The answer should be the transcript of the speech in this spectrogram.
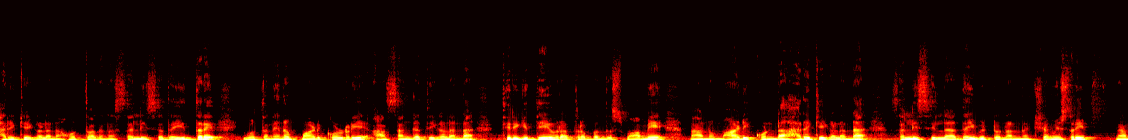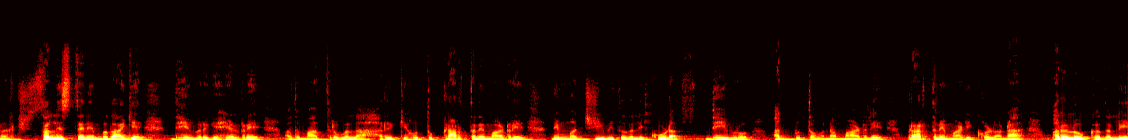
ಹರಿಕೆಗಳನ್ನು ಹೊತ್ತು ಅದನ್ನು ಸಲ್ಲಿಸದೇ ಇದ್ದರೆ ಇವತ್ತು ನೆನಪು ಮಾಡಿಕೊಳ್ಳ್ರಿ, ಆ ಸಂಗತಿಗಳನ್ನು ತಿರುಗಿ ದೇವರ ಹತ್ರ ಬಂದು, ಸ್ವಾಮಿ, ನಾನು ಮಾಡಿಕೊಂಡ ಹರಕೆಗಳನ್ನು ಸಲ್ಲಿಸಿಲ್ಲ, ದಯವಿಟ್ಟು ನನ್ನ ಕ್ಷಮಿಸ್ರಿ, ನಾನು ಸಲ್ಲಿಸ್ತೇನೆ ಎಂಬುದಾಗಿ ದೇವರಿಗೆ ಹೇಳ್ರಿ. ಅದು ಮಾತ್ರವಲ್ಲ, ಹರಕೆ ಹೊತ್ತು ಪ್ರಾರ್ಥನೆ ಮಾಡಿರಿ. ನಿಮ್ಮ ಜೀವಿತದಲ್ಲಿ ಕೂಡ ದೇವರು ಅದ್ಭುತವನ್ನು ಮಾಡಲಿ. ಪ್ರಾರ್ಥನೆ ಮಾಡಿಕೊಳ್ಳೋಣ. ಪರಲೋಕದಲ್ಲಿ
